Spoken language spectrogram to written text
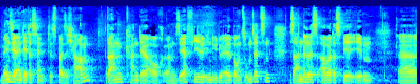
wenn Sie einen Data Scientist bei sich haben, dann kann der auch ähm, sehr viel individuell bei uns umsetzen. Das andere ist aber, dass wir eben äh,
